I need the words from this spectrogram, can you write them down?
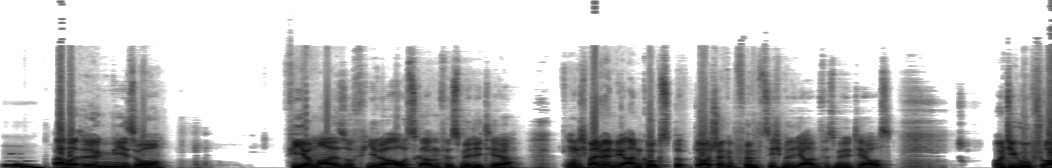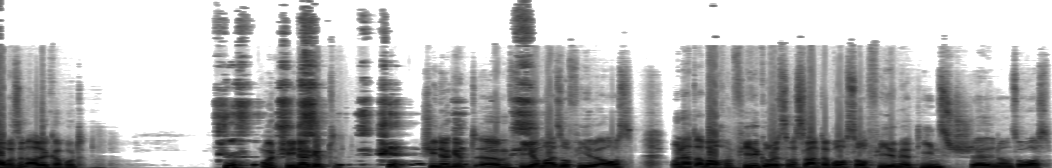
Mhm. aber irgendwie so viermal so viele Ausgaben fürs Militär. Und ich meine, wenn du dir anguckst, Deutschland gibt 50 Milliarden fürs Militär aus und die Hubschrauber sind alle kaputt. Und China gibt, China gibt ähm, viermal so viel aus und hat aber auch ein viel größeres Land. Da brauchst du auch viel mehr Dienststellen und sowas.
